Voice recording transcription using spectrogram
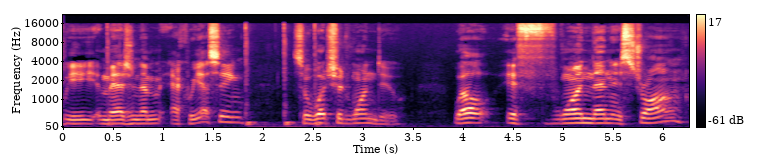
we imagine them acquiescing. So what should one do? Well, if one then is strong,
